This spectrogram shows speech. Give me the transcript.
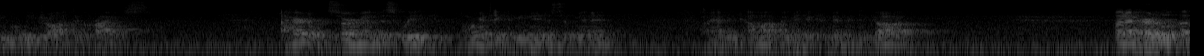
people will be drawn to Christ. I heard a sermon this week, and we're going to take communion in just a minute. You come up and make a commitment to God. But I heard a,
